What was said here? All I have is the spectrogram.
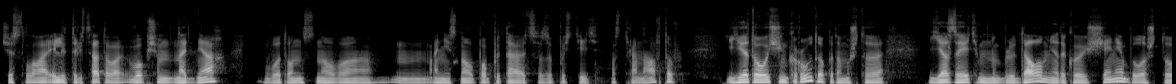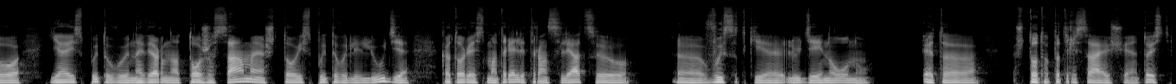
числа или 30, в общем, на днях. Вот он снова, они снова попытаются запустить астронавтов. И это очень круто, потому что я за этим наблюдал, у меня такое ощущение было, что я испытываю, наверное, то же самое, что испытывали люди, которые смотрели трансляцию э, высадки людей на Луну. Это что-то потрясающее. То есть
